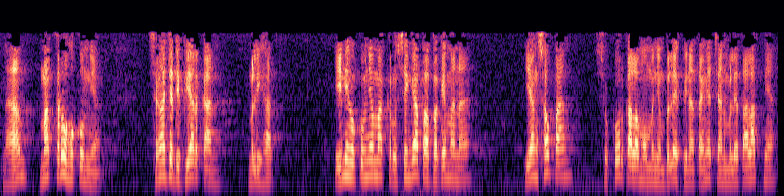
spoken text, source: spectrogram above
Nah, makruh hukumnya. Sengaja dibiarkan melihat. Ini hukumnya makruh. Sehingga apa? Bagaimana? Yang sopan. Syukur kalau mau menyembelih binatangnya jangan melihat alatnya.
